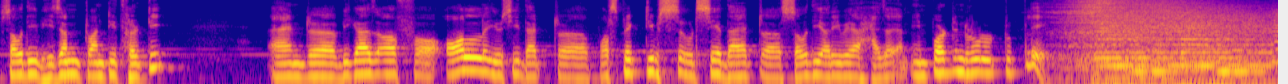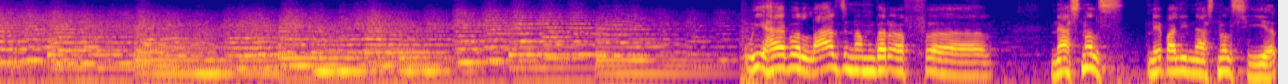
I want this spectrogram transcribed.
Saudi Vision 2030. And uh, because of all, you see, that perspectives would say that Saudi Arabia has an important role to play. We have a large number of uh, nationals, Nepali nationals here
